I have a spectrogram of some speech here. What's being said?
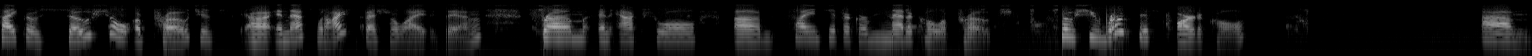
psychosocial approach is uh, and that's what I specialize in from an actual um, scientific or medical approach. So she wrote this article um,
